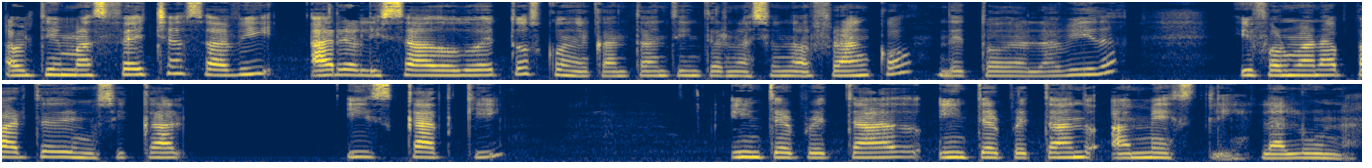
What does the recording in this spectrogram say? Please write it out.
A últimas fechas, Avi ha realizado duetos con el cantante internacional Franco de toda la vida y formará parte del musical Iskatki, interpretado, interpretando a Mextli, la luna,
